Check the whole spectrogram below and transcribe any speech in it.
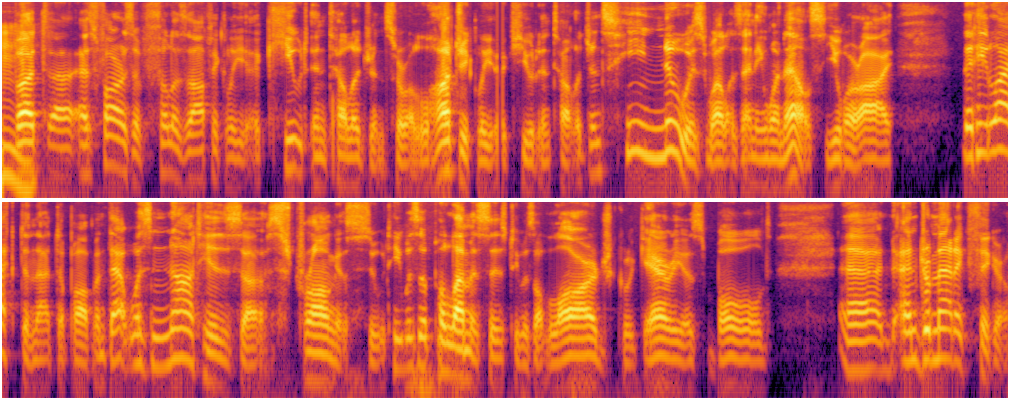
Mm. But uh, as far as a philosophically acute intelligence or a logically acute intelligence, he knew as well as anyone else, you or I, that he lacked in that department. That was not his uh, strongest suit. He was a polemicist, he was a large, gregarious, bold, and, and dramatic figure.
